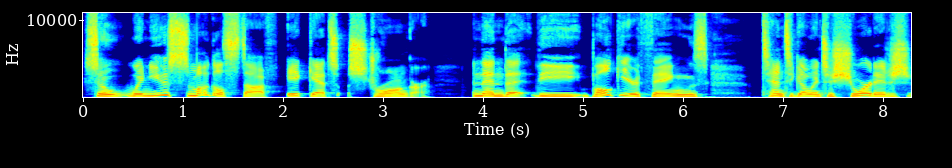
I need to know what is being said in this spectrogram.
So when you smuggle stuff, it gets stronger. And then the the bulkier things tend to go into shortage.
